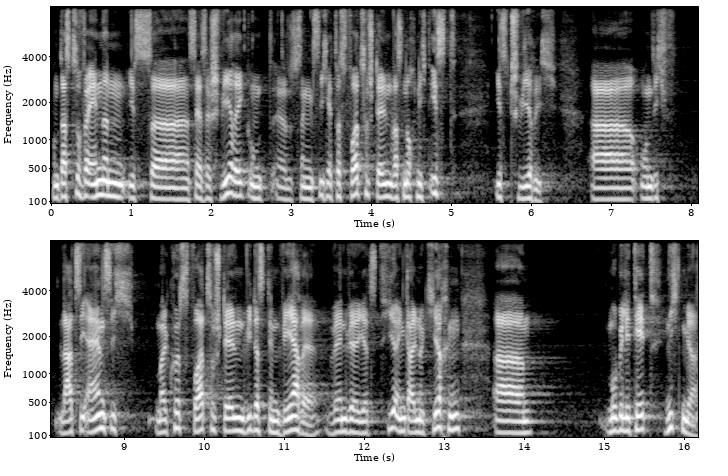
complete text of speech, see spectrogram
Und das zu verändern ist äh, sehr, sehr schwierig und äh, sich etwas vorzustellen, was noch nicht ist, ist schwierig. Und ich lade Sie ein, sich mal kurz vorzustellen, wie das denn wäre, wenn wir jetzt hier in Gallnerkirchen Mobilität nicht mehr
